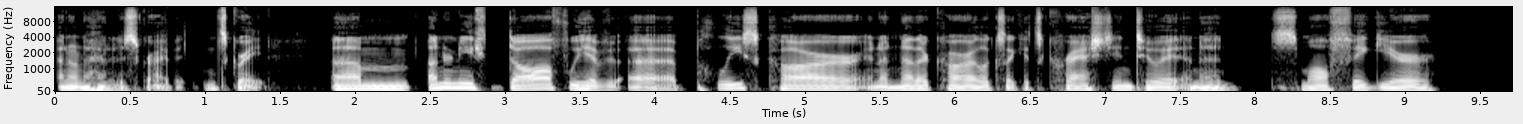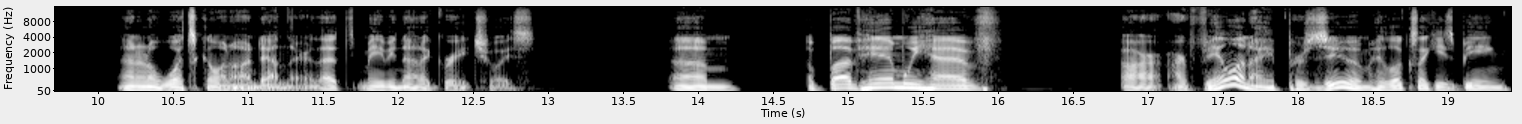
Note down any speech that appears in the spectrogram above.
I don't know how to describe it. It's great. Um, underneath Dolph, we have a police car and another car. Looks like it's crashed into it and a small figure. I don't know what's going on down there. That's maybe not a great choice. Um, above him, we have our our villain, I presume, who looks like he's being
